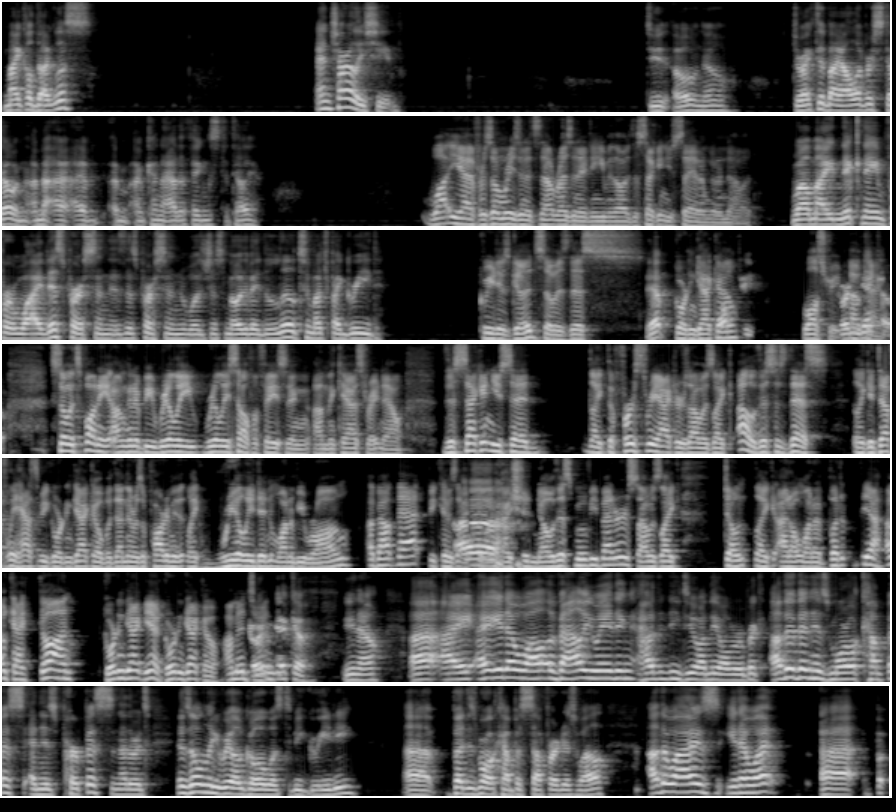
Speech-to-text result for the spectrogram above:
Michael Douglas and Charlie Sheen. Do oh no, directed by Oliver Stone. I'm I, I'm I'm, I'm kind of out of things to tell you. Why? Yeah, for some reason it's not resonating. Even though the second you say it, I'm going to know it. Well, my nickname for why this person is this person was just motivated a little too much by greed. Greed is good. So is this? Yep. Gordon Gekko. Wall Street. Gordon okay. Gekko. So it's funny. I'm going to be really, really self-effacing on the cast right now. The second you said like the first three actors, I was like, oh, this is this. Like it definitely has to be Gordon Gekko. But then there was a part of me that like really didn't want to be wrong about that because I uh, feel like I should know this movie better. So I was like, don't like I don't want to. But yeah, okay, go on. Gordon Gekko. Yeah, Gordon Gekko. I'm into it. Gordon it. Gekko. You know, uh, I, I, you know, while evaluating how did he do on the old rubric, other than his moral compass and his purpose, in other words, his only real goal was to be greedy, uh, but his moral compass suffered as well. Otherwise, you know what? Uh, but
